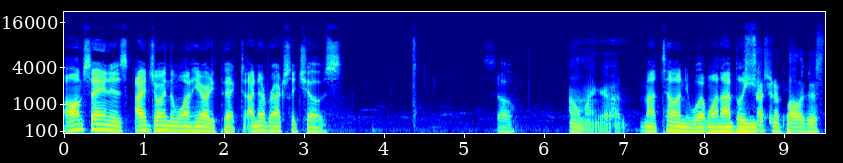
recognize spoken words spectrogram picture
all I'm saying is, I joined the one he already picked. I never actually chose. So Oh my god. I'm not telling you what one I bleed, Such an apologist.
